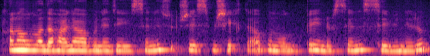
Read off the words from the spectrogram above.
Kanalıma da hala abone değilseniz ücretsiz bir şekilde abone olup beğenirseniz sevinirim.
